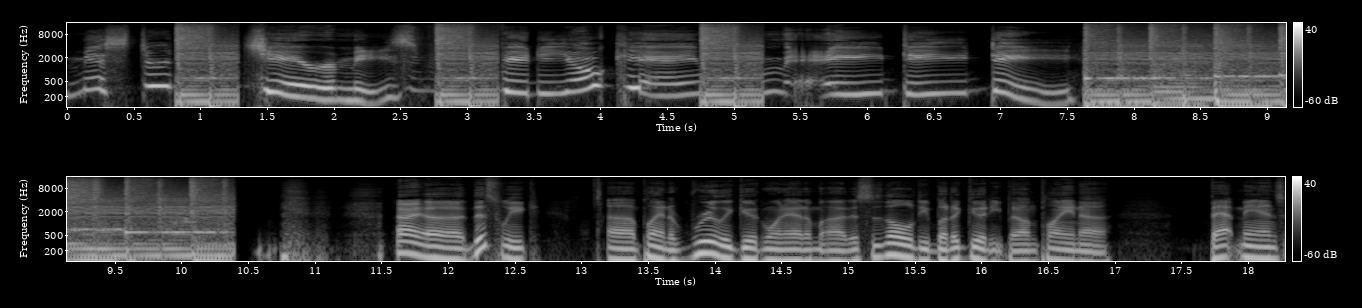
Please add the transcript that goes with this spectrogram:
Mr. Jeremy's video game ADD. All right. Uh, this week, uh, playing a really good one, Adam. Uh, this is an oldie but a goodie. But I'm playing uh, Batman's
